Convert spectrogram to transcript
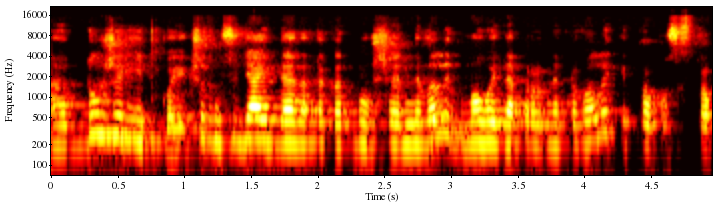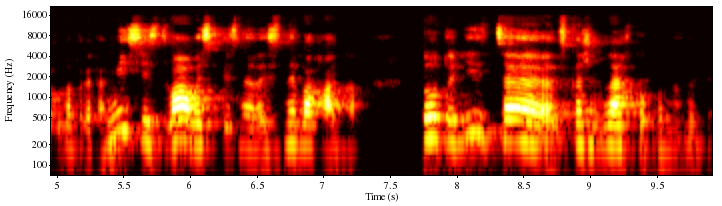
Е, Дуже рідко, якщо там суддя йде, наприклад, ну ще не вели, мова йде про не про великий пропуск строку, наприклад, місяць, два ви спізнились, небагато, то тоді це, скажімо, легко поновити.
